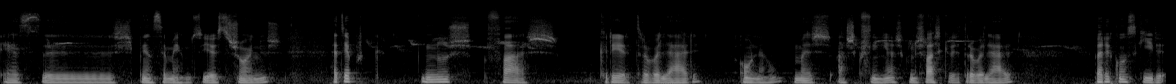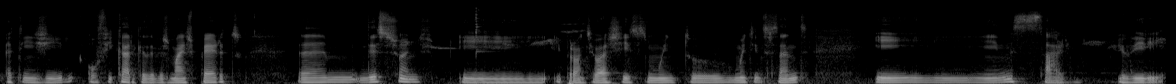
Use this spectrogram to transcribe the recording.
esses pensamentos e esses sonhos, até porque nos faz querer trabalhar, ou não, mas acho que sim, acho que nos faz querer trabalhar para conseguir atingir ou ficar cada vez mais perto hum, desses sonhos. E, e pronto, eu acho isso muito, muito interessante e necessário, eu diria.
